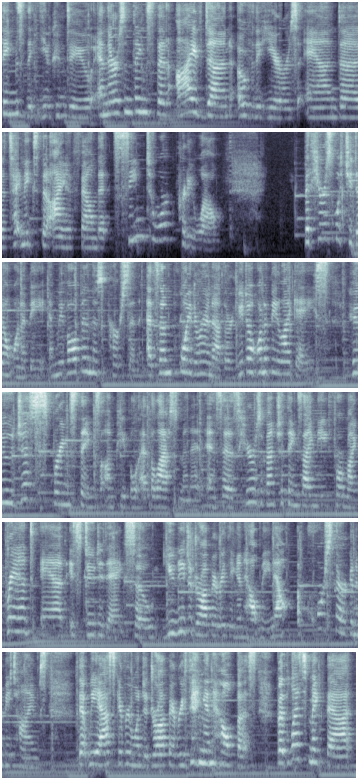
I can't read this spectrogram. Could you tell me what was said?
things that you can do and there are some things that I've done over the years and uh, techniques that I have found that seem to work pretty well. But here's what you don't want to be, and we've all been this person at some point or another. You don't want to be like Ace, who just springs things on people at the last minute and says, here's a bunch of things I need for my grant and it's due today. So you need to drop everything and help me. Now, of course, there are going to be times that we ask everyone to drop everything and help us. But let's make that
